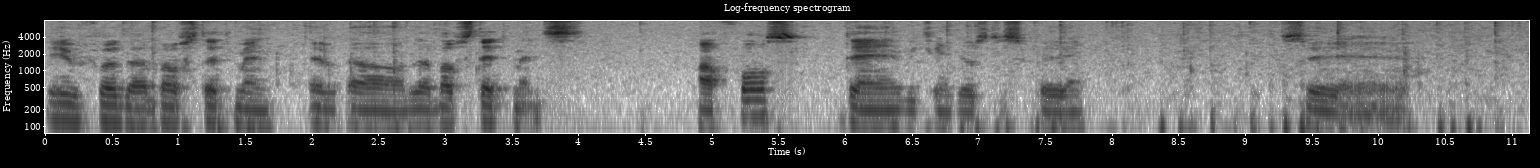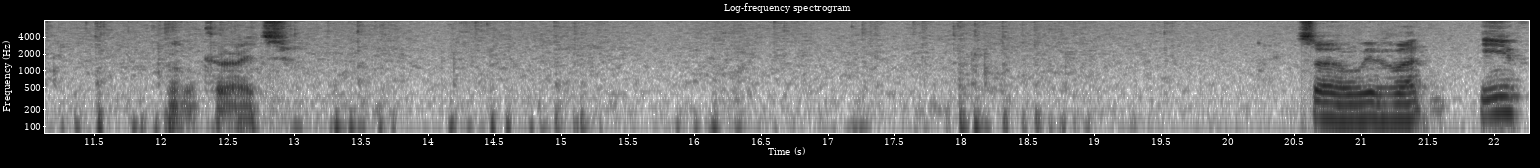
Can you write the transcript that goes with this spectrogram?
if uh, the above statement uh, the above statements are false then we can just display say incorrect. So with uh, if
